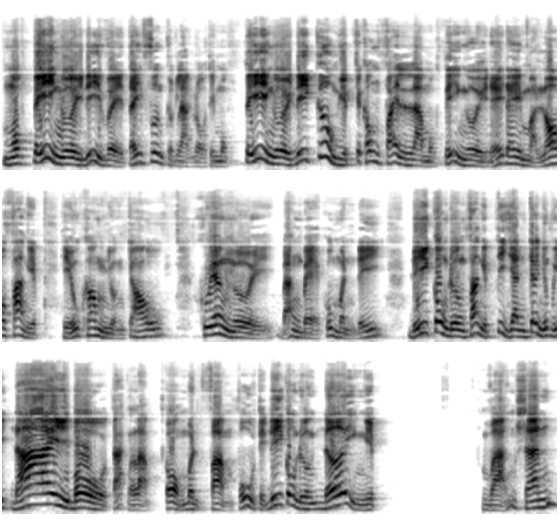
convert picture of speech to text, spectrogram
một tỷ người đi về tây phương cực lạc rồi thì một tỷ người đi cứu nghiệp, chứ không phải là một tỷ người để đây mà lo phá nghiệp. Hiểu không, nhuận châu? Khuyên người bạn bè của mình đi. Đi con đường phá nghiệp chỉ dành cho những vị đại bồ tát làm còn mình phàm phu thì đi con đường đới nghiệp. Vãng sanh,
